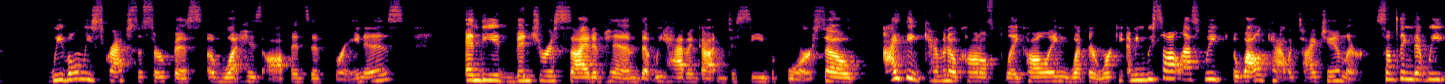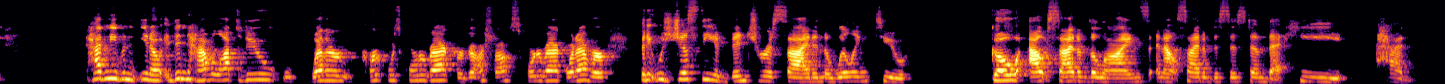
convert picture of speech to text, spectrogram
we've only scratched the surface of what his offensive brain is and the adventurous side of him that we haven't gotten to see before. So I think Kevin O'Connell's play calling, what they're working. I mean, we saw it last week, the Wildcat with Ty Chandler, something that we hadn't even, you know, it didn't have a lot to do whether Kirk was quarterback or Josh Dobbs quarterback, whatever. But it was just the adventurous side and the willing to go outside of the lines and outside of the system that he had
